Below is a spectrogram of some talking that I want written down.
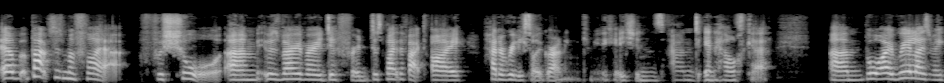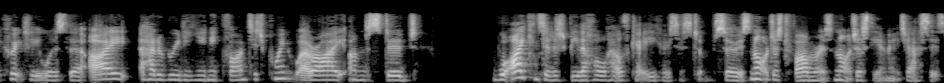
a, baptism of fire for sure. Um, it was very, very different, despite the fact I had a really solid grounding in communications and in healthcare. Um, but what I realized very quickly was that I had a really unique vantage point where I understood what I consider to be the whole healthcare ecosystem. So it's not just pharma, it's not just the NHS, it's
